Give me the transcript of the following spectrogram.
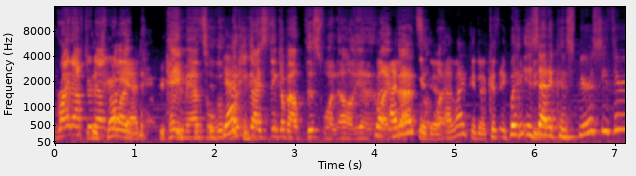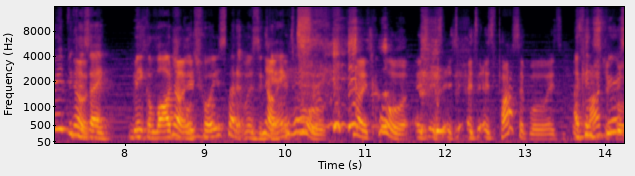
right after The that, you're like, hey man, so what, Yeah, what do you guys think about this one? Oh yeah, But like I that. like it So, like- I like it because But is be. that a conspiracy theory? Because No, I make a logical it's- choice that it was a no, gang it's hit? cool. No, it's cool. It's it's, it's, it's, it's possible. It's, A conspiracy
